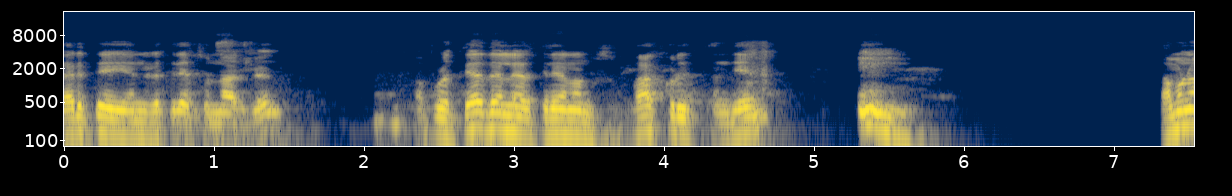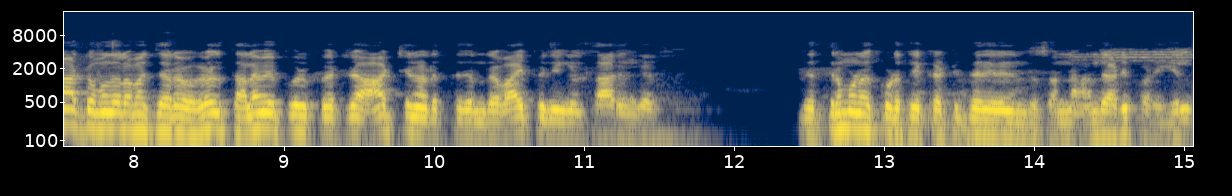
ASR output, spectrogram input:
கருத்தை என்னிடத்திலே சொன்னார்கள். அப்பொழுது தேர்தல் நேரத்தில் நான் வாக்குறுதி தந்தேன். தமிழ்நாட்டு முதலமைச்சர் அவர்கள் தலைமை பொறுப்பேற்று ஆட்சி நடத்துகின்ற வாய்ப்பை நீங்கள் தாருங்கள். இந்த திருமண கூடத்தை கட்டித்தருகிறேன் என்று சொன்ன அந்த அடிப்படையில்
